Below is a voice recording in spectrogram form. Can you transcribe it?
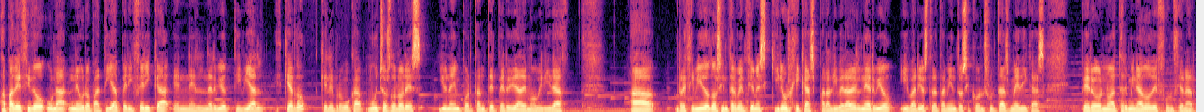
ha padecido una neuropatía periférica en el nervio tibial izquierdo que le provoca muchos dolores y una importante pérdida de movilidad. Ha recibido dos intervenciones quirúrgicas para liberar el nervio y varios tratamientos y consultas médicas, pero no ha terminado de funcionar.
